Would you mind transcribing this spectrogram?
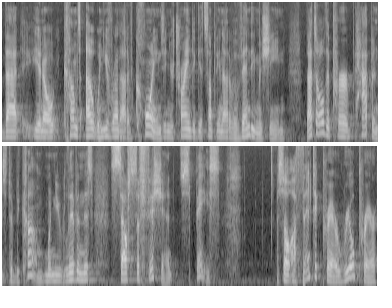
that you know comes out when you've run out of coins and you're trying to get something out of a vending machine. That's all that prayer happens to become when you live in this self-sufficient space. So authentic prayer real prayer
